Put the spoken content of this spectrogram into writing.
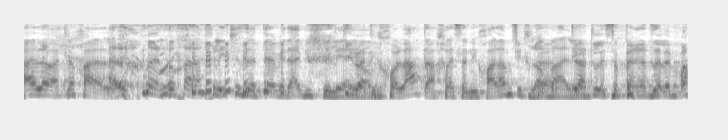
אה לא, את לא יכולה ללכת. אני לא יכולה להחליט שזה יותר מדי בשבילי כאילו היום. את יכולה תכלס, אני יכולה להמשיך לא בא לי. לספר את זה לבד.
